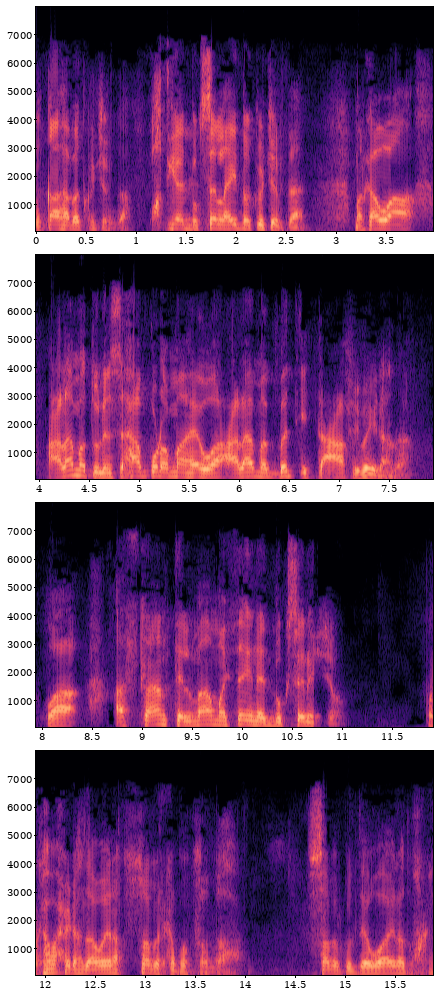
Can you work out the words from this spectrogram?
niqaaha baad ku jirtaa. Waqtigaad bogsan lahayd baad ku jirtaa. Marka waa calaamatu linsixaab qura maahe waa calaama badi tacaafi bay yidhahdaan waa astaan tilmaamaysa inaad bogsanayso marka waxay yidhahdaan waa inaad sabirka badsataa. Sabirku dee waa inaad wax ka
